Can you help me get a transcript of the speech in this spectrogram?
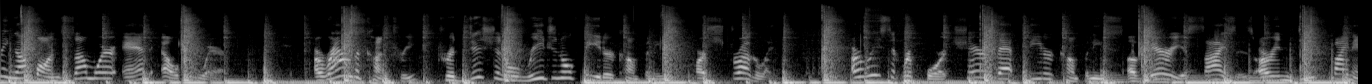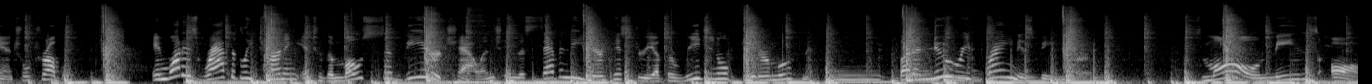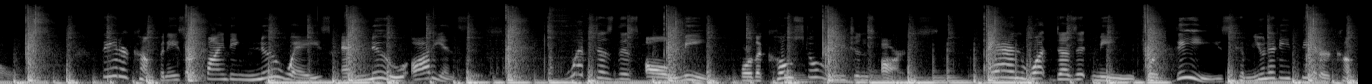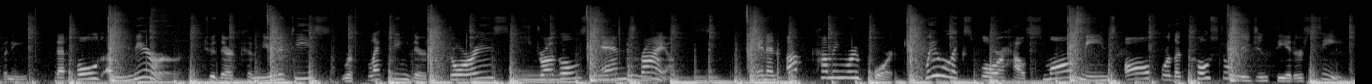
coming up on Somewhere and Elsewhere. Around the country, traditional regional theater companies are struggling. A recent report shares that theater companies of various sizes are in deep financial trouble. In what is rapidly turning into the most severe challenge in the 70 year history of the regional theater movement. But a new refrain is being heard small means all. Theater companies are finding new ways and new audiences. What does this all mean for the coastal region's arts? And what does it mean for these community theater companies that hold a mirror to their communities, reflecting their stories, struggles, and triumphs? In an upcoming report, we will explore how small means all for the coastal region theater scene,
